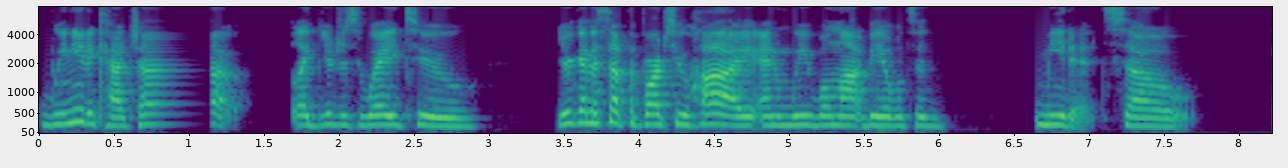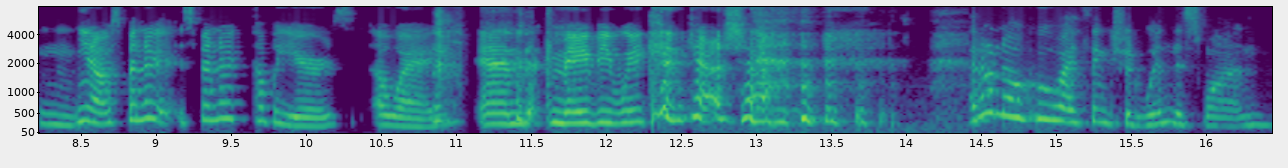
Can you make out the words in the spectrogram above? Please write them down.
we need to catch up like you're just way too you're gonna set the bar too high and we will not be able to meet it so Mm. you know spend a spend a couple years away and maybe we can catch up I don't know who I think should win this one.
